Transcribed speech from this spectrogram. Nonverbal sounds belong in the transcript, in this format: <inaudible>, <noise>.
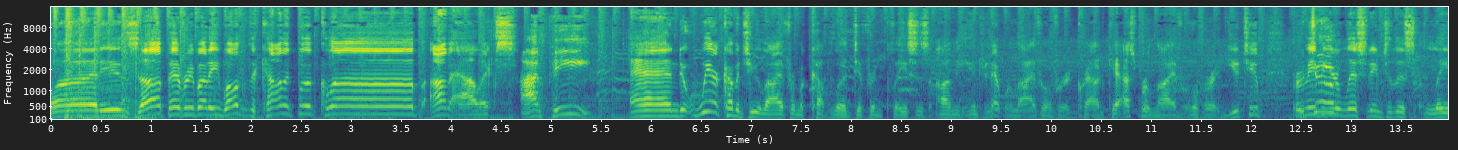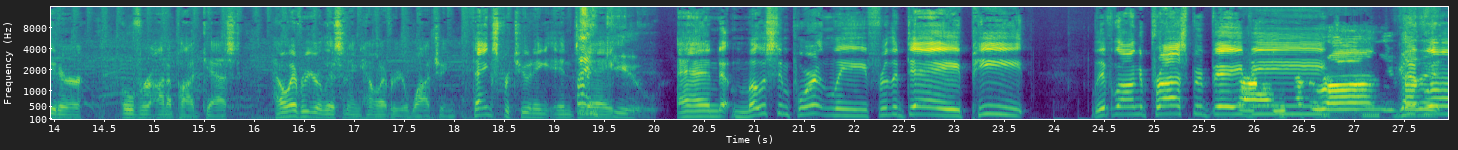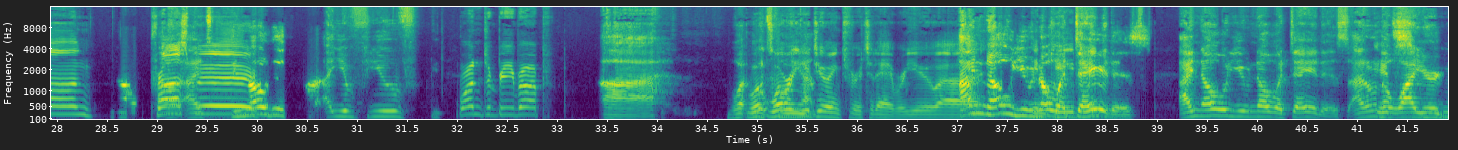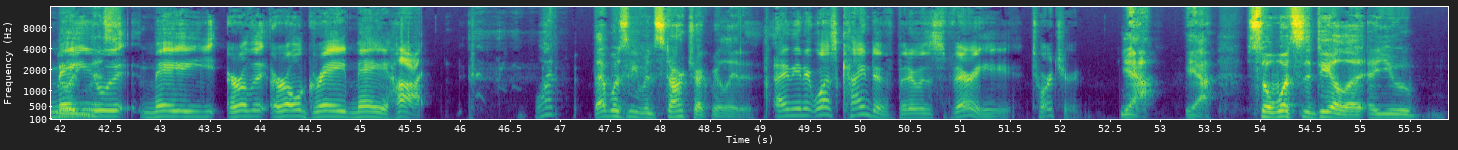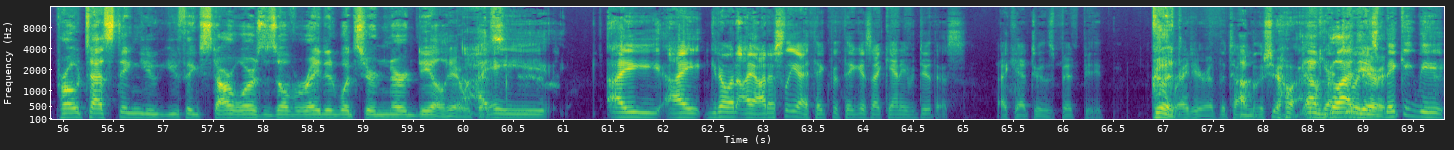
What is up, everybody? Welcome to Comic Book Club. I'm Alex. I'm Pete. And we're coming to you live from a couple of different places on the internet. We're live over at Crowdcast, we're live over at YouTube, or maybe you're listening to this later over on a podcast. However, you're listening, however, you're watching. Thanks for tuning in today. Thank you. And most importantly, for the day, Pete, live long and prosper, baby. Oh, you got it wrong. You got live it. long, prosper. Uh, you know this. uh, You've you've One to beam up. uh what What, what were you on? doing for today? Were you? Uh, I know you know what day it is. I know you know what day it is. I don't know why you're May doing you this. May Earl Earl Grey May hot. What? That wasn't even Star Trek related. I mean, it was kind of, but it was very tortured. Yeah, yeah. So what's the deal? Uh, are you protesting? You you think Star Wars is overrated? What's your nerd deal here with this? I, I, I. You know what? I honestly, I think the thing is, I can't even do this. I can't do this bit beat Good. right here at the top I'm- of the show. <laughs> I I'm glad it. It's it. making me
